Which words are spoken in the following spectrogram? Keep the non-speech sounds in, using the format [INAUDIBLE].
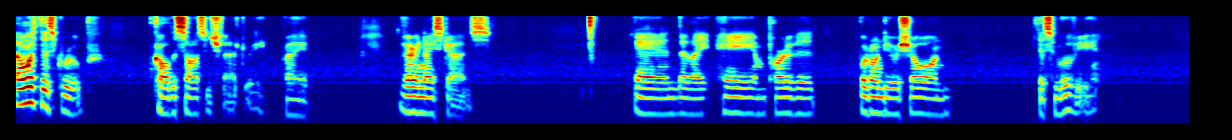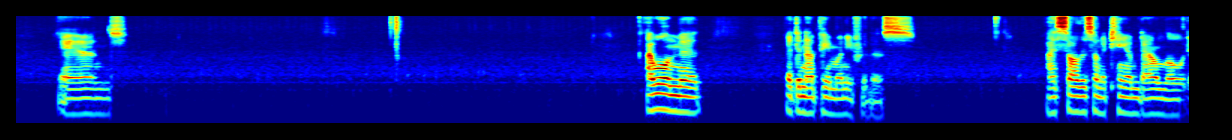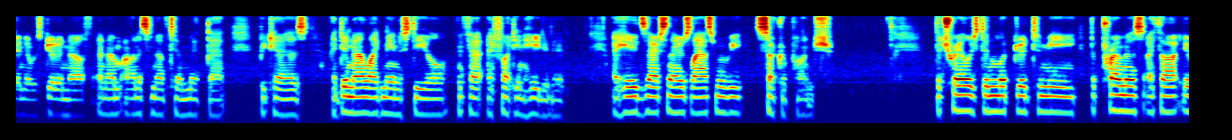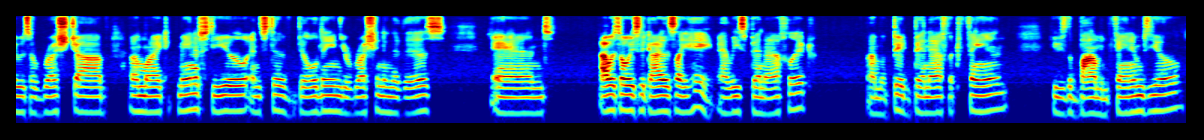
I'm with this group called the Sausage Factory, right? Very nice guys. And they're like, hey, I'm part of it. We're going to do a show on this movie. And I will admit, I did not pay money for this. I saw this on a cam download and it was good enough, and I'm honest enough to admit that because I did not like Man of Steel. In fact, I fucking hated it. I hated Zack Snyder's last movie, Sucker Punch. The trailers didn't look good to me. The premise, I thought it was a rush job. I'm like, Man of Steel, instead of building, you're rushing into this. And I was always the guy that's like, hey, at least Ben Affleck. I'm a big Ben Affleck fan. He was the bomb in Phantom yo.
